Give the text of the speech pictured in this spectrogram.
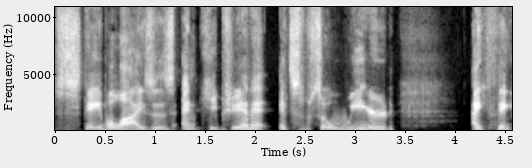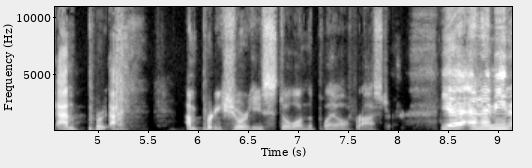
stabilizes and keeps you in it. It's so weird. I think I'm pre- I'm pretty sure he's still on the playoff roster. Yeah, and I mean,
